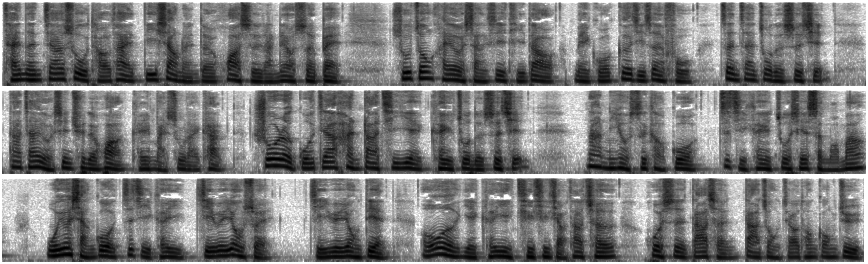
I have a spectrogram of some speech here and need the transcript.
才能加速淘汰低效能的化石燃料设备。书中还有详细提到美国各级政府正在做的事情，大家有兴趣的话可以买书来看。说了国家和大企业可以做的事情。那你有思考过自己可以做些什么吗？我有想过自己可以节约用水、节约用电，偶尔也可以骑骑脚踏车，或是搭乘大众交通工具，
